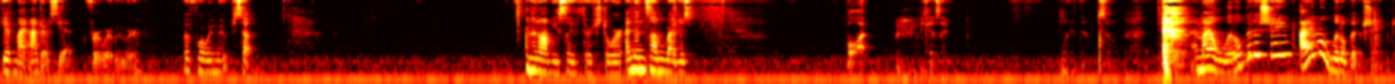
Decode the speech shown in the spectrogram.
give my address yet for where we were before we moved. So, and then obviously the thrift store and then some I just bought because I wanted them. So am I a little bit ashamed? I am a little bit ashamed.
